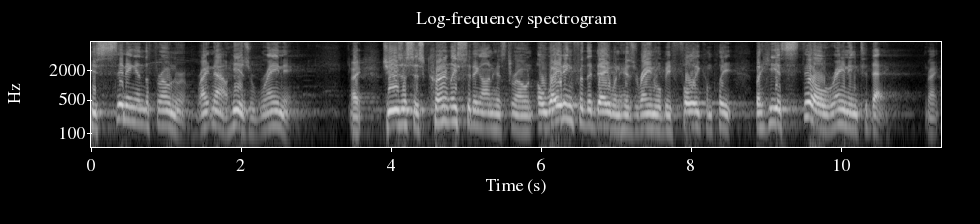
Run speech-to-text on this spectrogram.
He's sitting in the throne room right now. He is reigning. Right? Jesus is currently sitting on his throne, awaiting for the day when his reign will be fully complete, but he is still reigning today right?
